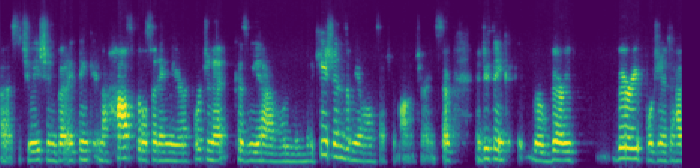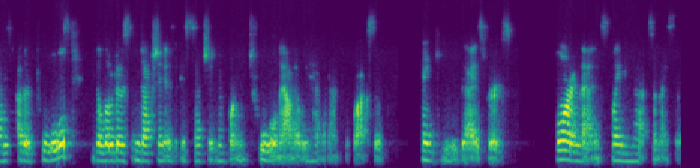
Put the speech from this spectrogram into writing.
uh, situation. But I think in a hospital setting, we are fortunate because we have medications and we have all this extra monitoring. So I do think we're very, very fortunate to have these other tools. The low dose induction is, is such an important tool now that we have in our toolbox. So thank you guys for exploring that and explaining that so nicely.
